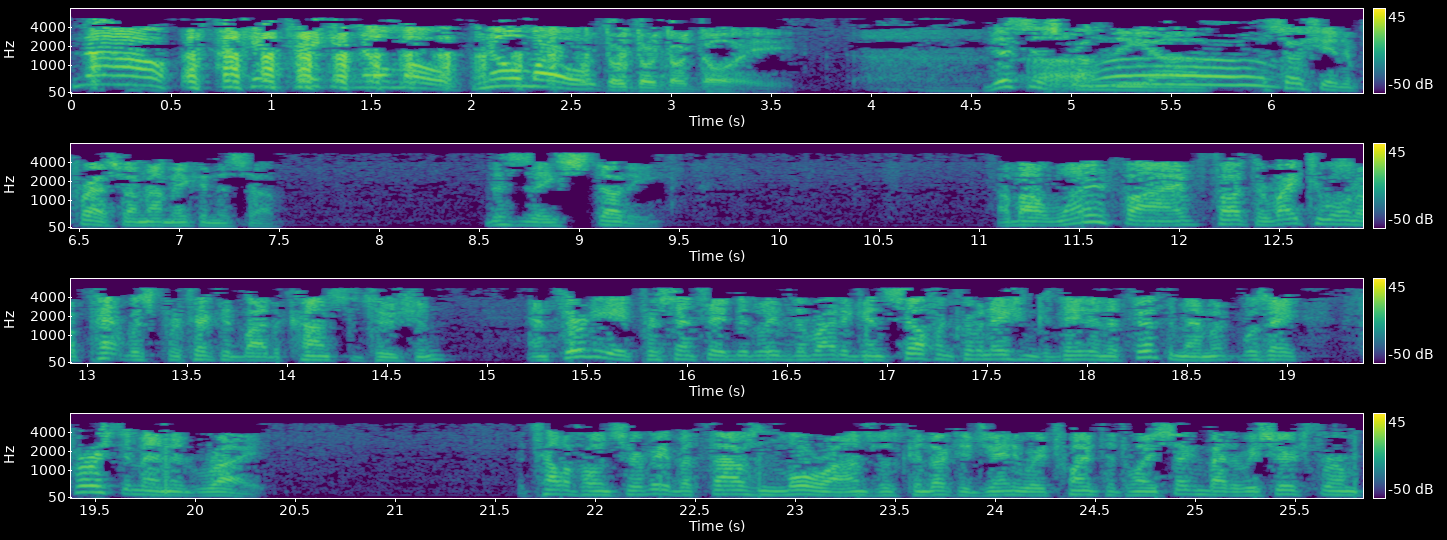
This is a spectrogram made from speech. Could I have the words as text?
no, I can't take it no more, no more. Doi, doi, doi, doi. This is from the uh, Associated Press. I'm not making this up. This is a study. About one in five thought the right to own a pet was protected by the Constitution, and 38% say they believe the right against self-incrimination contained in the Fifth Amendment was a First Amendment right. A telephone survey of a thousand morons was conducted January 20th to 22nd by the research firm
